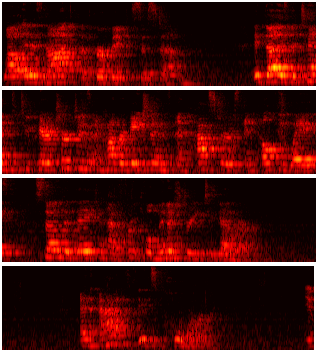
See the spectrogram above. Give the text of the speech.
While it is not a perfect system, it does attempt to pair churches and congregations and pastors in healthy ways so that they can have fruitful ministry together. And at its core, it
